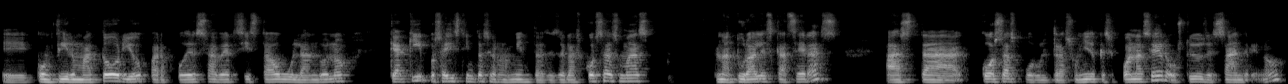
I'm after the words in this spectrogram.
eh, confirmatorio para poder saber si está ovulando o no. Que aquí pues hay distintas herramientas, desde las cosas más naturales caseras hasta cosas por ultrasonido que se puedan hacer o estudios de sangre, ¿no?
